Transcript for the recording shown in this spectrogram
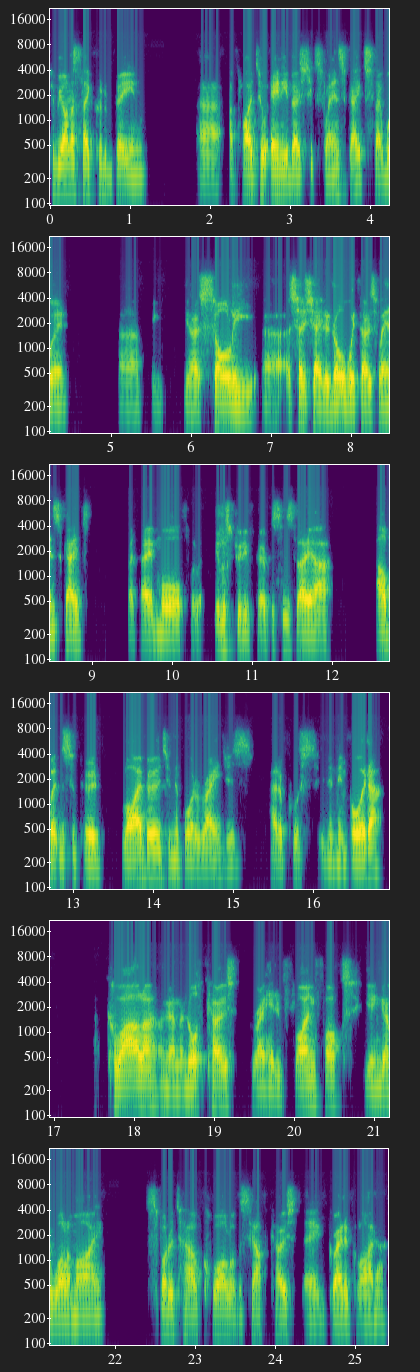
to be honest, they could have been uh, applied to any of those six landscapes. They weren't, uh, you know, solely uh, associated all with those landscapes, but they are more for illustrative purposes. They are Albert and superb lyrebirds in the border ranges, platypus in the Nymboida, koala around the north coast, grey-headed flying fox, Yengo Wollemi, spotted tail quoll on the south coast, and greater glider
